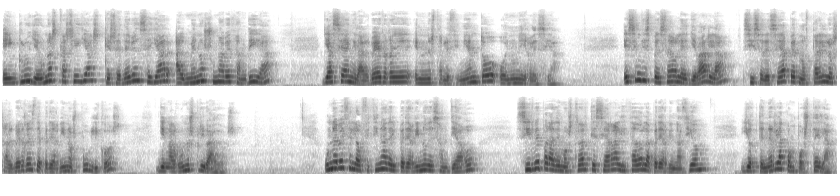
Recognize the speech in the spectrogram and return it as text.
e incluye unas casillas que se deben sellar al menos una vez al día ya sea en el albergue, en un establecimiento o en una iglesia. Es indispensable llevarla si se desea pernoctar en los albergues de peregrinos públicos y en algunos privados. Una vez en la oficina del peregrino de Santiago, sirve para demostrar que se ha realizado la peregrinación y obtener la compostela,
